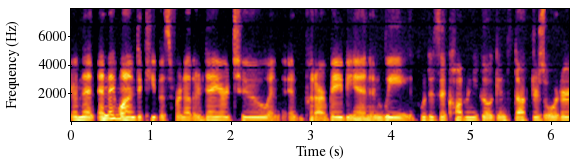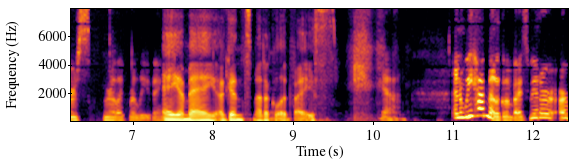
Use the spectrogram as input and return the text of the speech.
And then and they wanted to keep us for another day or two and, and put our baby in and we what is it called when you go against doctor's orders? We are like we're leaving. Ama against medical advice. Yeah and we had medical advice. We had our, our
